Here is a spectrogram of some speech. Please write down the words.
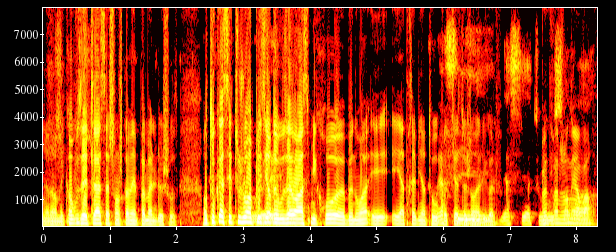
non, mais quand vous êtes là ça change quand même pas mal de choses. En tout cas c'est toujours un plaisir de vous avoir à ce micro euh, Benoît et, à très bientôt au podcast de Journal du Golf. Merci à tous. Bonne fin de journée au revoir,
